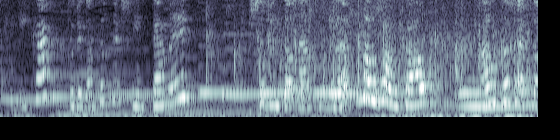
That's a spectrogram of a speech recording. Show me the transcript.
Kulika, którego serdecznie witamy. Przybył do nas wraz z małżonką Małgorzatą.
